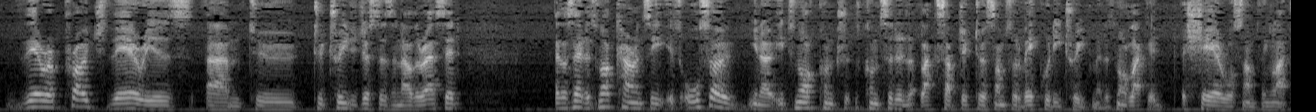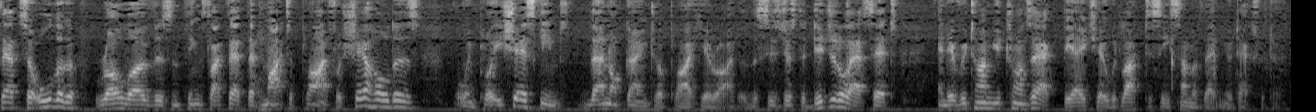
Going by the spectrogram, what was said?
their approach there is um, to to treat it just as another asset. As I said, it's not currency. It's also, you know, it's not con- considered like subject to some sort of equity treatment. It's not like a, a, share or something like that. So all the rollovers and things like that that might apply for shareholders or employee share schemes, they're not going to apply here either. This is just a digital asset, and every time you transact, the ATO would like to see some of that in your tax return.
